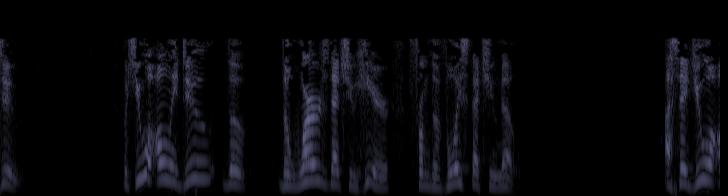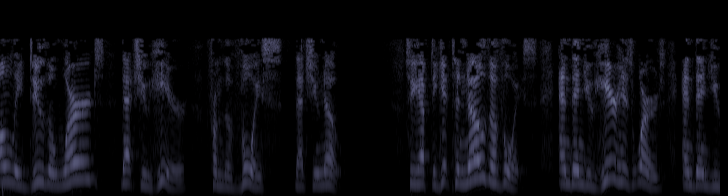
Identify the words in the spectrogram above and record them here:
do. But you will only do the, the words that you hear from the voice that you know. I said, you will only do the words that you hear from the voice that you know. So you have to get to know the voice, and then you hear his words, and then you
